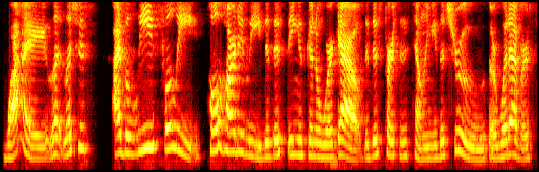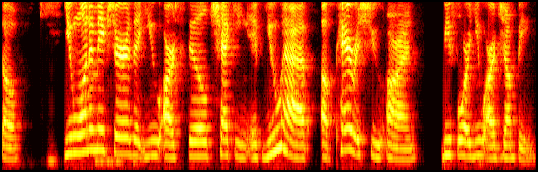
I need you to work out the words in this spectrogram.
Why? Let, let's just I believe fully, wholeheartedly that this thing is gonna work out, that this person is telling me the truth or whatever. So you want to make sure that you are still checking if you have a parachute on before you are jumping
